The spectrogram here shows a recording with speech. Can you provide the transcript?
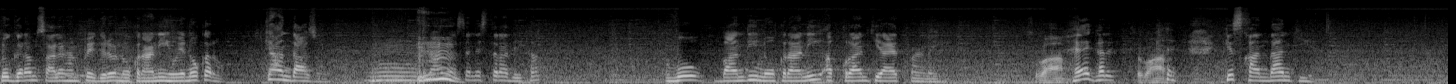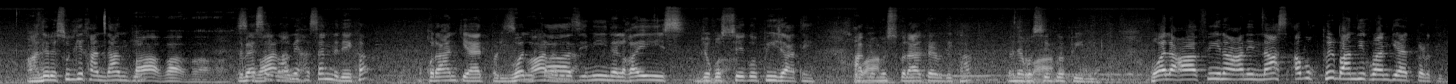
जो गरम सालन हम पे गिरे नौकरानी हो या नौकर हो, क्या अंदाज हो? हसन ने इस तरह देखा वो बांदी नौकरानी अब कुरान की आयत पढ़ रही है। है घर? किस खानदान की है? आधे रसूल के खानदान की वाह वाह वाह वाह। तो वैसे इमाम हसन ने देखा कुरान की आयत पढ़ी। सुभान अलगैस जो गुस्से को पी जाते हैं। आपने मुस्कुरा कर दिखा मैंने गुस्से को पी लिया। वलआफीन अनिन्नास अब फिर बांदी कुरान की आयत पढ़ती है।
